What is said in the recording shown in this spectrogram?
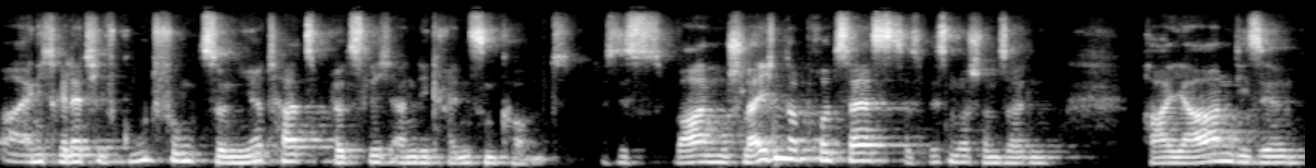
eigentlich relativ gut funktioniert hat, plötzlich an die Grenzen kommt. Das ist, war ein schleichender Prozess, das wissen wir schon seit ein paar Jahren, diese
